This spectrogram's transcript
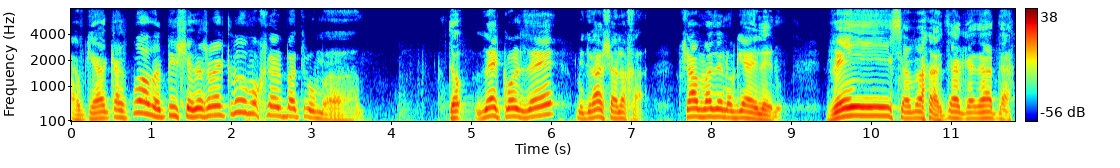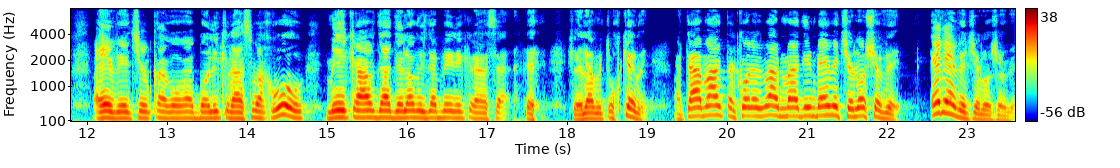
אבל קניין כספו, אבל פי שאינו שווה כלום אוכל בתרומה. טוב, זה כל זה מדרש הלכה. עכשיו, מה זה נוגע אלינו? והיא סבר, אתה קראת, עבד של קרור רבו לקנס מכרו, מי יקרא עבדה דלא מזדבין לקנסה. שאלה מתוחכמת. אתה אמרת כל הזמן מה הדין בעבד שלא שווה. אין עבד שלא שווה.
